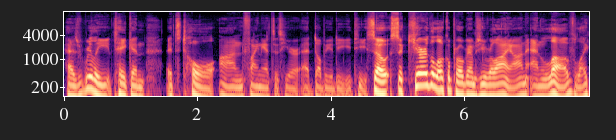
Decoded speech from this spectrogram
has really taken its toll on finances here at WDET. So secure the local programs you rely on and love, like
